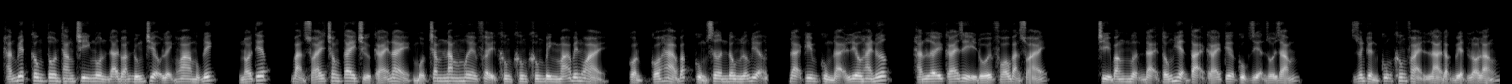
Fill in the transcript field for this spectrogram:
hắn biết công tôn thắng chi ngôn đã đoán đúng triệu lệnh hoa mục đích, nói tiếp, bản soái trong tay trừ cái này một trăm năm mươi phẩy không không không binh mã bên ngoài, còn có hà bắc cùng sơn đông lưỡng địa, đại kim cùng đại liêu hai nước hắn lấy cái gì đối phó bản xoáy chỉ bằng mượn đại tống hiện tại cái kia cục diện rồi dám. Doanh tuyển cũng không phải là đặc biệt lo lắng.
